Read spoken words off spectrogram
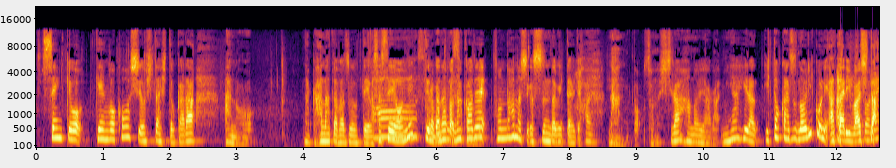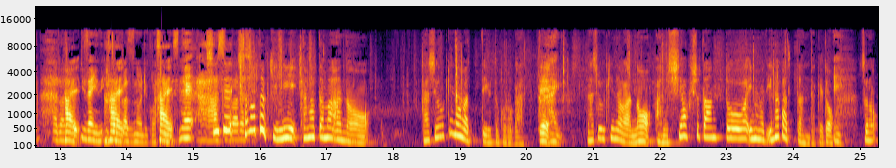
選挙、言語講師をした人から、あの、なんか花束贈呈をさせようねっていうのが、なんか中でそんな話が進んだみたいで、はい、なんと、その白羽の矢が宮平糸数のり子に当たりました。ね、はい。以前糸数のり子さんですね。はい、それで、その時にたまたまあの、ラジオ沖縄っていうところがあって、はい、ラジオ沖縄のあの市役所担当は今までいなかったんだけど、その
